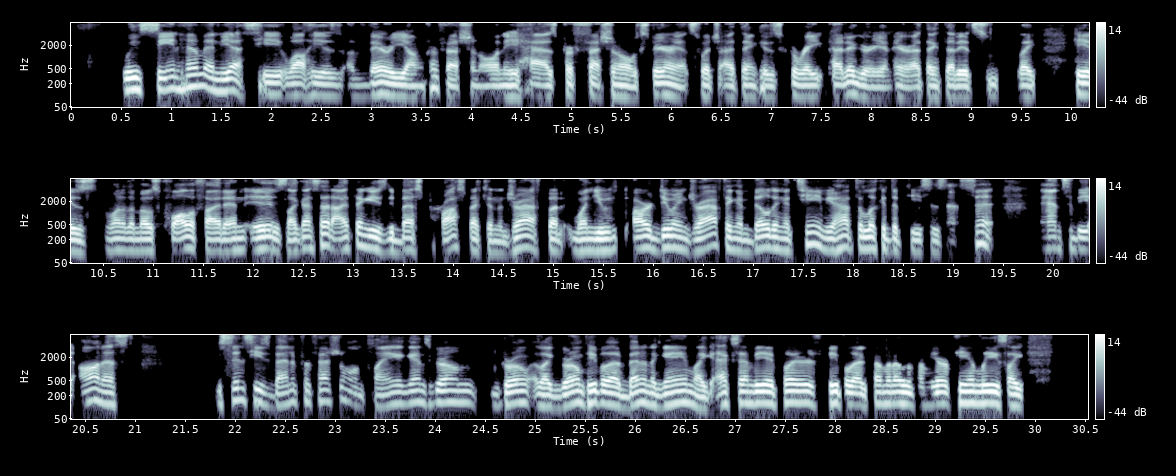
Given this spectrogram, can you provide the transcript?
we've seen him and yes he while he is a very young professional and he has professional experience which i think is great pedigree in here. I think that it's like he is one of the most qualified and is like i said i think he's the best prospect in the draft but when you are doing drafting and building a team you have to look at the pieces that fit. And to be honest since he's been a professional and playing against grown grown like grown people that have been in the game like ex NBA players people that are coming over from European leagues like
